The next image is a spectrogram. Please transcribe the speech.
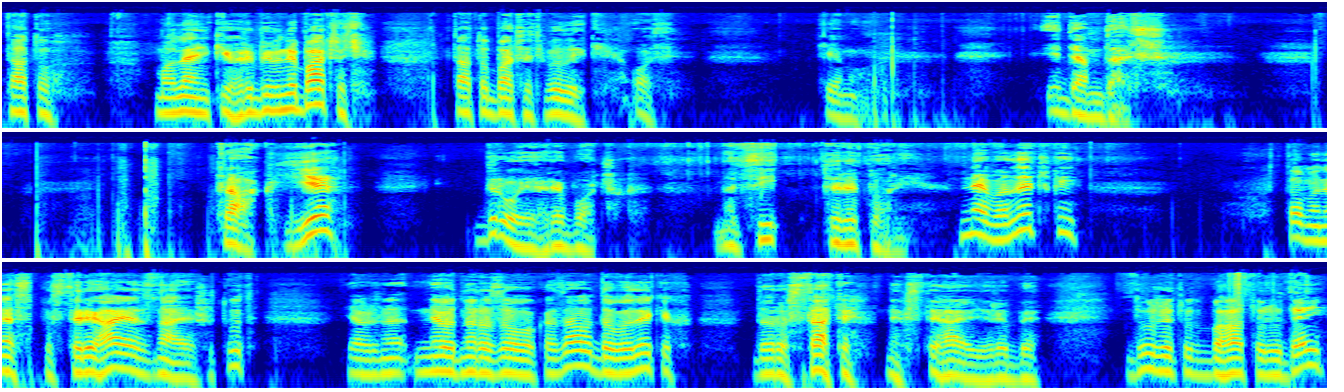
Тато маленьких грибів не бачить, тато бачить великі. Ось. Кинув. Ідемо далі. Так, є другий грибочок на цій території. Невеличкий. Хто мене спостерігає, знає, що тут, я вже неодноразово казав, до великих доростати не встигають гриби. Дуже тут багато людей.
